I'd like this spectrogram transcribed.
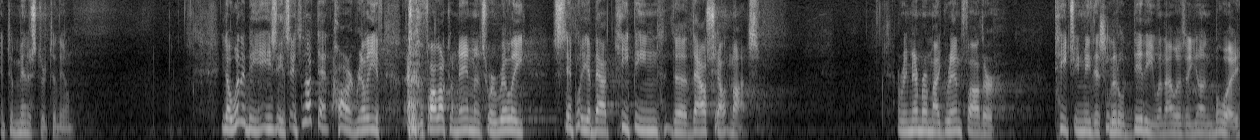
and to minister to them. You know, wouldn't it be easy? It's, it's not that hard, really, if, if all our commandments were really simply about keeping the thou shalt nots. I remember my grandfather teaching me this little ditty when I was a young boy.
